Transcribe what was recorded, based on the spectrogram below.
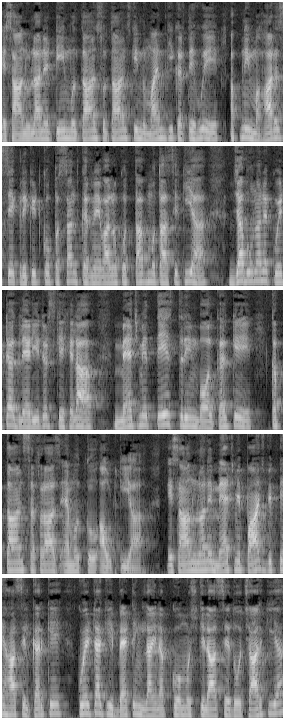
احسان اللہ نے ٹیم ملتان سلطانز کی نمائندگی کرتے ہوئے اپنی مہارت سے کرکٹ کو پسند کرنے والوں کو تب متاثر کیا جب انہوں نے کوئٹہ گلیڈیٹرز کے خلاف میچ میں تیز ترین بال کر کے کپتان سرفراز احمد کو آؤٹ کیا۔ احسان اللہ نے میچ میں پانچ وکٹیں حاصل کر کے کوئٹہ کی بیٹنگ لائن اپ کو مشکلات سے دو چار کیا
